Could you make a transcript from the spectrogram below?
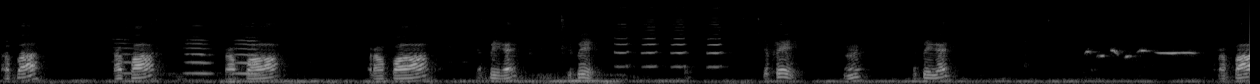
Apa? Rafa? Rafa? Rafa? Capek kan? Capek? Capek? Hah? Capek kan? Rafa?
